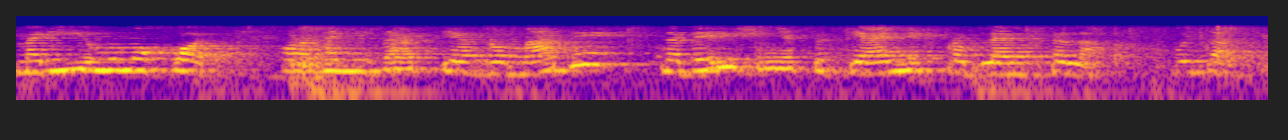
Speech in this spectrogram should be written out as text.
Марію Момоход, організація громади на вирішення соціальних проблем села. Будь ласка.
